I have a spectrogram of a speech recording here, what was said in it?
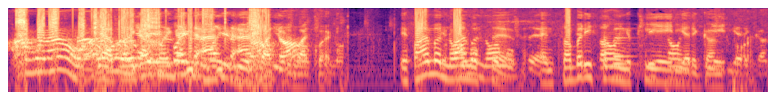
I went out. Yeah, I but went I'd like to ask Kiddo. that question real quick. If I'm a normal civ and somebody's selling a P80 at a gun store,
